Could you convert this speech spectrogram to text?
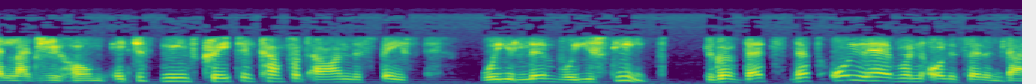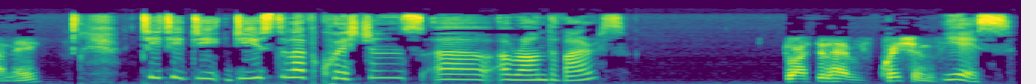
a luxury home. It just means creating comfort around the space where you live, where you sleep because that's that's all you have when all is said and done, eh? TT, do, do you still have questions uh, around the virus? Do I still have questions? Yes.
